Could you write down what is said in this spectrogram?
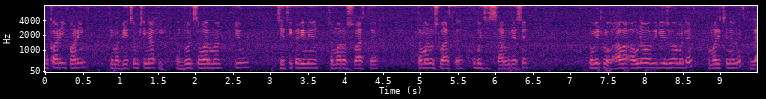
ઉકાળી પાણી, તેમાં બે ચમચી નાખી અને રોજ સવારમાં પીવું, જેથી કરીને તમારું સ્વાસ્થ્ય તમારું સ્વાસ્થ્ય ખૂબ જ સારું રહેશે. તો મિત્રો, આવા અવનવા વીડિયો જોવા માટે અમારી ચેનલને લાઈક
